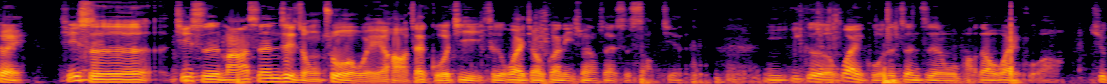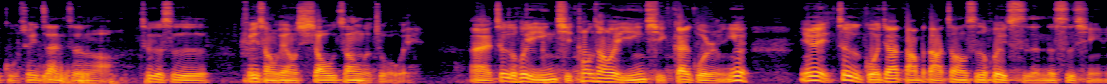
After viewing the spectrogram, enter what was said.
对，其实其实麻生这种作为哈，在国际这个外交惯例上算是少见的。你一个外国的政治人物跑到外国啊。去鼓吹战争啊，这个是非常非常嚣张的作为，哎，这个会引起，通常会引起该国人，因为因为这个国家打不打仗是会死人的事情，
